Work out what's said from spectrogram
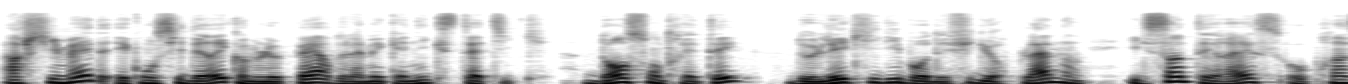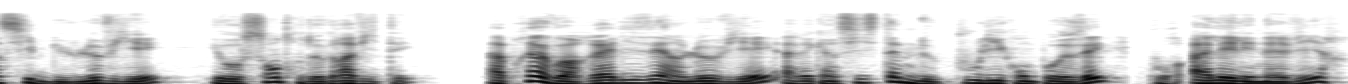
Archimède est considéré comme le père de la mécanique statique. Dans son traité, de l'équilibre des figures planes, il s'intéresse au principe du levier et au centre de gravité. Après avoir réalisé un levier avec un système de poulies composées pour aller les navires,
